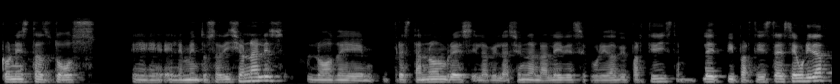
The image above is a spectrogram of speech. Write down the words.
con estos dos elementos adicionales, lo de prestanombres y la violación a la ley de seguridad bipartidista, ley bipartidista de seguridad.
